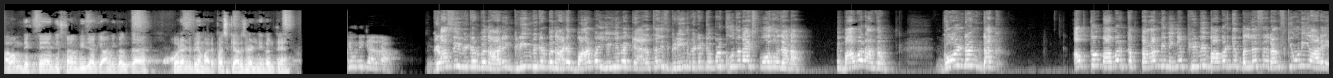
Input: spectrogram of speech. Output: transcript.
अब हम देखते हैं कि इसका नतीजा क्या निकलता है और एंड पे हमारे पास क्या रिज़ल्ट निकलते हैं। ग्रासी विकेट बना रहे, ग्रीन विकेट बना रहे। बार बार यही मैं कह रहा था, इस ग्रीन विकेट के ऊपर खुद ना एक्सपोज हो जाना। बाबर आज़म गोल्डन डक अब तो बाबर कप्तान भी नहीं है, फिर भी बाबर के बल्ले से रन क्यों नहीं आ रहे?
